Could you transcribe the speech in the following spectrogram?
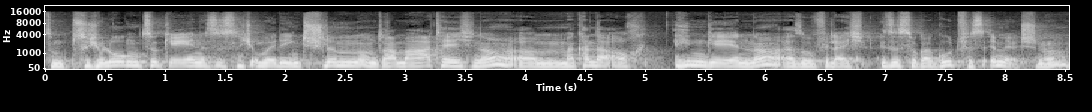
zum Psychologen zu gehen, es ist nicht unbedingt schlimm und dramatisch. Ne? Ähm, man kann da auch hingehen. Ne? Also vielleicht ist es sogar gut fürs Image. Ne?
